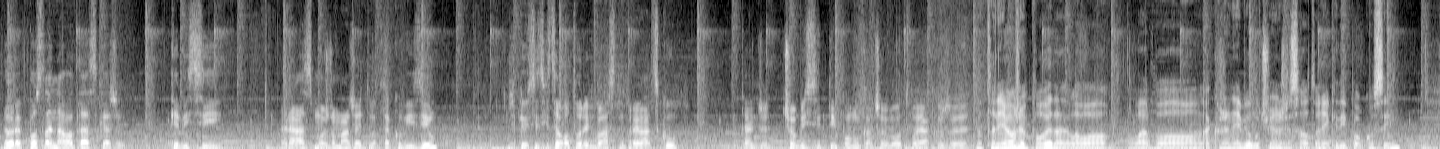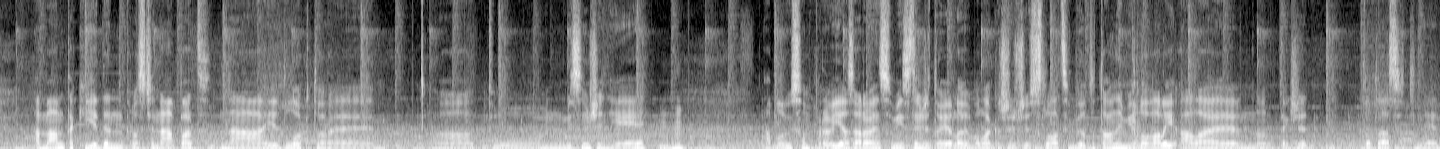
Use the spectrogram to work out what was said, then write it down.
Dobre, posledná otázka, že keby si raz, možno máš aj tú takú víziu, že keby si si chcel otvoriť vlastnú prevádzku, takže čo by si ty ponúkal, čo by bolo tvoje akože... No to nemôžem povedať, lebo, lebo akože nevylučujem, že sa o to niekedy pokúsim. A mám taký jeden proste nápad na jedlo, ktoré uh, tu myslím, že nie je. Mm-hmm. A bol by som prvý a zároveň si myslím, že to jedlo by bolo akože, že Slováci by ho totálne milovali, ale no, takže toto asi ti ne,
